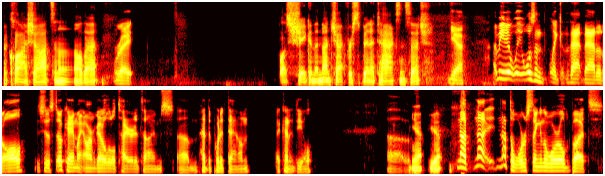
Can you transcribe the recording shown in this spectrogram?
the claw shots and all that. Right. Plus shaking the nunchuck for spin attacks and such. Yeah. I mean, it, it wasn't like that bad at all. It's just okay. My arm got a little tired at times. Um, had to put it down. That kind of deal. Uh, Yeah, yeah. not not not the worst thing in the world, but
